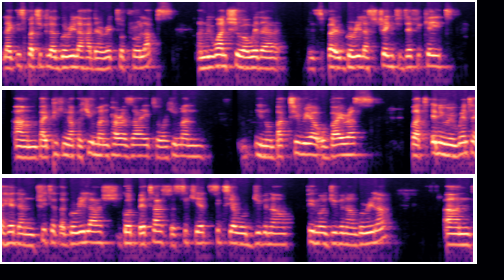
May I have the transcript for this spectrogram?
Like this particular gorilla had a rectal prolapse, and we weren't sure whether this gorilla strained to defecate um, by picking up a human parasite or a human you know, bacteria or virus. But anyway, went ahead and treated the gorilla, she got better, so six-year-old six juvenile, female juvenile gorilla. And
